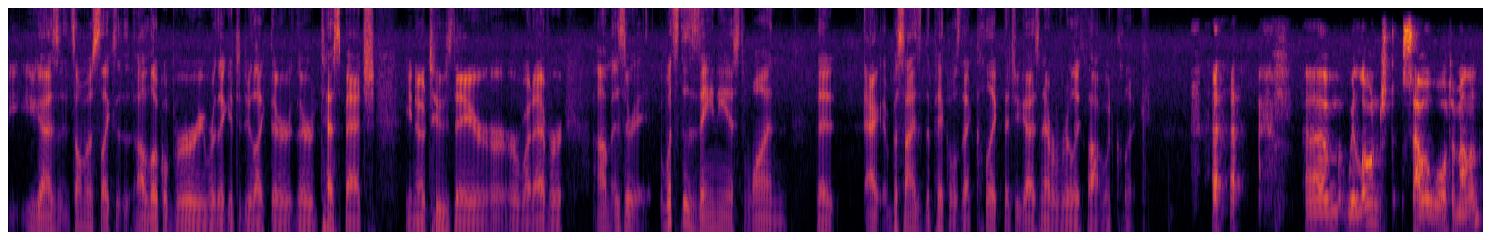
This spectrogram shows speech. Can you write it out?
you guys it's almost like a local brewery where they get to do like their their test batch you know tuesday or, or, or whatever um, is there what's the zaniest one that besides the pickles that click that you guys never really thought would click um, we launched sour watermelon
